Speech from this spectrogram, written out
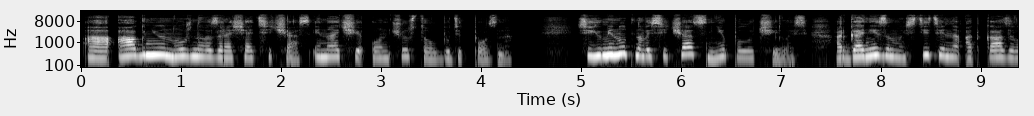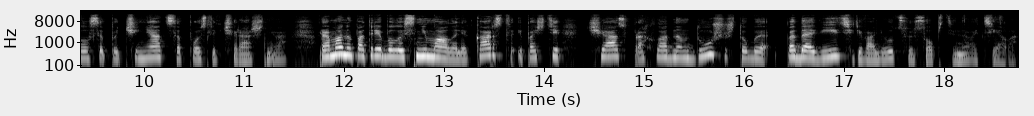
а Агнию нужно возвращать сейчас, иначе он чувствовал, будет поздно. Сиюминутного сейчас не получилось. Организм мстительно отказывался подчиняться после вчерашнего. Роману потребовалось немало лекарств и почти час в прохладном душе, чтобы подавить революцию собственного тела.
